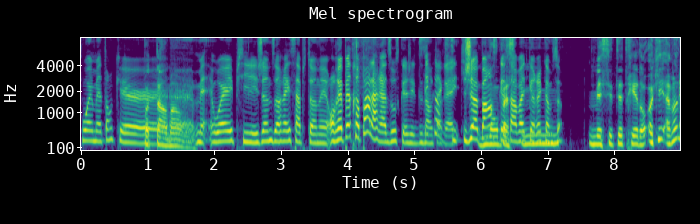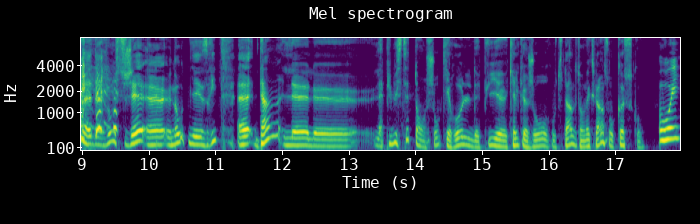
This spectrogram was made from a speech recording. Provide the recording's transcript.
Ouais, mettons que. Pas de temps mort. euh, mais ouais, puis les jeunes oreilles s'abstenir. On répétera pas à la radio ce que j'ai dit dans le taxi. Je pense Non, que ça va être correct comme ça. Mais c'était très drôle. OK, avant d'arriver au sujet, euh, une autre niaiserie. Euh, dans le, le- la publicité de ton show qui roule depuis euh, quelques jours, où tu parles de ton expérience au Costco, Oui,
